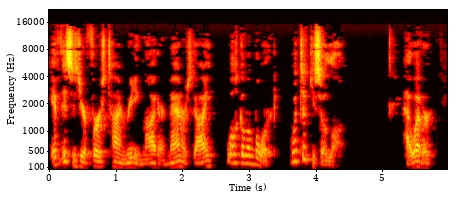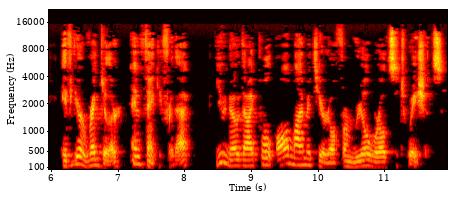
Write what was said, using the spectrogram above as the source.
If this is your first time reading Modern Manners Guy, welcome aboard. What took you so long? However, if you're a regular, and thank you for that, you know that I pull all my material from real world situations.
